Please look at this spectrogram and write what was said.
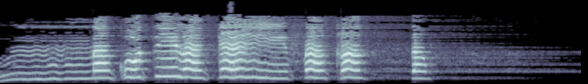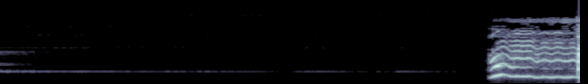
ثم قتل كيف قدر. ثم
